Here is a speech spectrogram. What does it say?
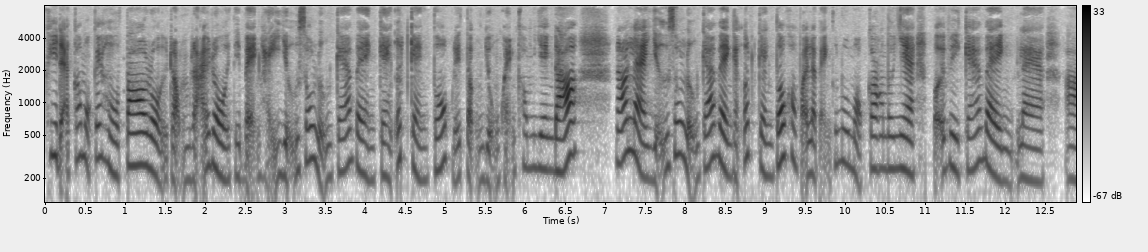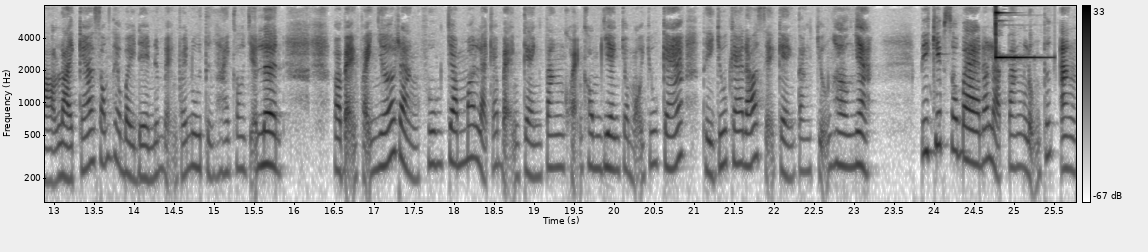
khi đã có một cái hồ to rồi, rộng rãi rồi thì bạn hãy giữ số lượng cá vàng càng ít càng tốt để tận dụng khoảng không gian đó. Nói là giữ số lượng cá vàng càng ít càng tốt không phải là bạn cứ nuôi một con đâu nha. Bởi vì cá vàng là à, loài cá sống theo bầy đàn nên bạn phải nuôi từ hai con trở lên. Và bạn phải nhớ rằng phương châm là các bạn càng tăng khoảng không gian cho mỗi chú cá thì chú cá đó sẽ càng tăng trưởng hơn nha. Bí kíp số 3 đó là tăng lượng thức ăn.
